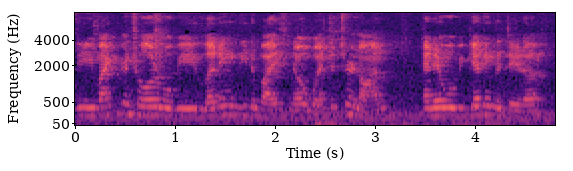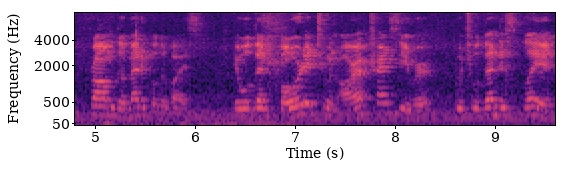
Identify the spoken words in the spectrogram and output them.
the microcontroller will be letting the device know when to turn on, and it will be getting the data from the medical device. It will then forward it to an RF transceiver, which will then display it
